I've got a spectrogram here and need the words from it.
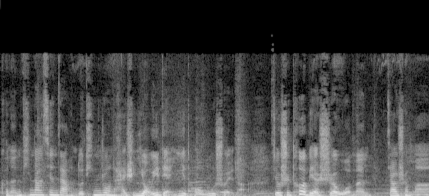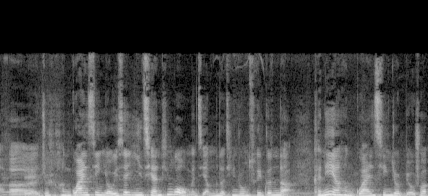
可能听到现在很多听众还是有一点一头雾水的，就是特别是我们叫什么呃，就是很关心，有一些以前听过我们节目我们的听众催更的，肯定也很关心，就比如说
